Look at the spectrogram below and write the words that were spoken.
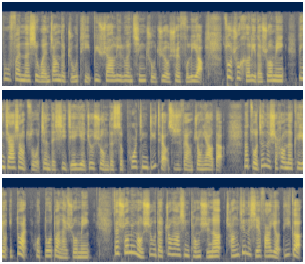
部分呢，是文章的主体，必须要立论清楚，具有说服力哦，做出合理的说明，并加上佐证的细节，也就是我们的 supporting details 是非常重要的。那佐证的时候呢，可以用一段或多段来说明。在说明某事物的重要性同时呢，常见的写法有：第一个，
